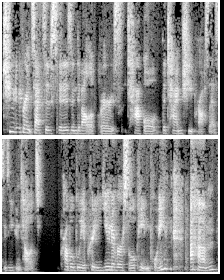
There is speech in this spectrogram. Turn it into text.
two different sets of citizen developers tackle the timesheet process. As you can tell, it's probably a pretty universal pain point. Um,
